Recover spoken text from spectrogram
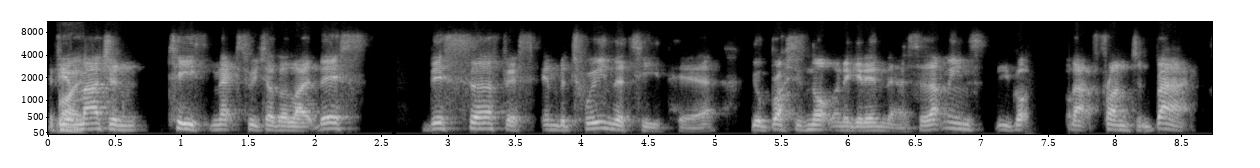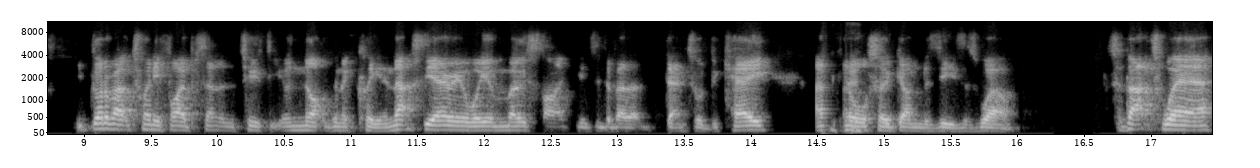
If you right. imagine teeth next to each other like this, this surface in between the teeth here, your brush is not going to get in there. So that means you've got that front and back. You've got about 25% of the tooth that you're not going to clean. And that's the area where you're most likely to develop dental decay and okay. also gum disease as well. So that's where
